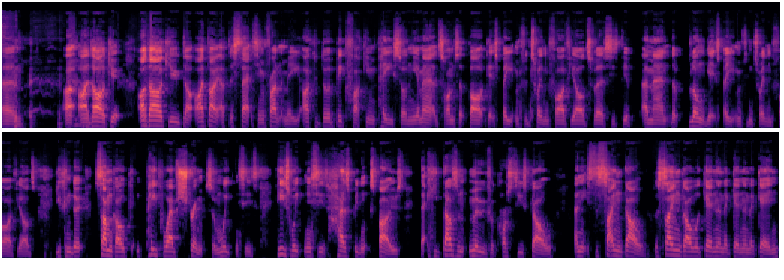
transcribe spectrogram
Um, I, would argue, I'd argue that I don't have the stats in front of me. I could do a big fucking piece on the amount of times that Bart gets beaten from 25 yards versus the amount that Long gets beaten from 25 yards. You can do some goal. People have strengths and weaknesses. His weaknesses has been exposed that he doesn't move across his goal. And it's the same goal, the same goal again and again and again.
